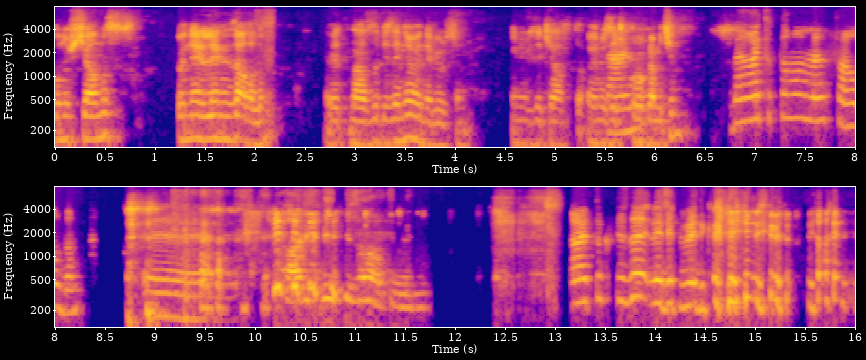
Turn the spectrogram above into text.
konuşacağımız önerilerinizi alalım. Evet Nazlı bize ne öneriyorsun önümüzdeki hafta, önümüzdeki Ben- program için? Ben artık tamamen saldım. Arif Bey 216 veriyorum. artık size Recep İvedik öneriyorum. Yani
